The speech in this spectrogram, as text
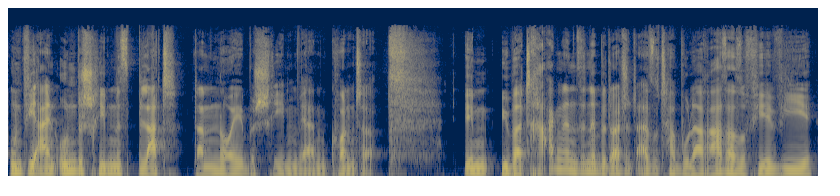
und wie ein unbeschriebenes Blatt dann neu beschrieben werden konnte. Im übertragenen Sinne bedeutet also Tabula Rasa so viel wie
